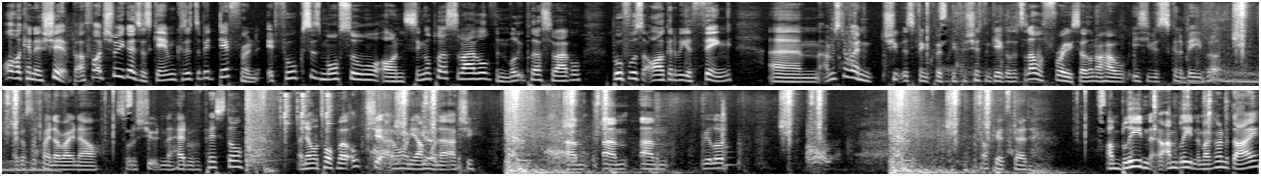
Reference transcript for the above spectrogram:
all that kind of shit. But I thought I'd show you guys this game because it's a bit different. It focuses more so on single player survival than multiplayer survival. Both of those are going to be a thing. Um, I'm just going to go ahead and shoot this thing quickly for shits and giggles. It's level 3, so I don't know how easy this is going to be, but I guess I'll find out right now. So we'll just shoot in the head with a pistol. And then we'll talk about... Oh shit, I don't have any ammo now, actually. Um, um, um, reload. Okay, it's dead. I'm bleeding. I'm bleeding. Am I going to die?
